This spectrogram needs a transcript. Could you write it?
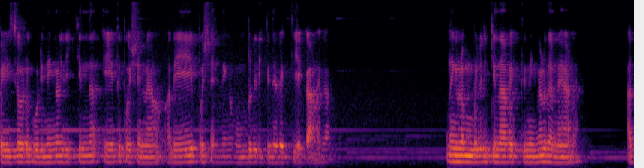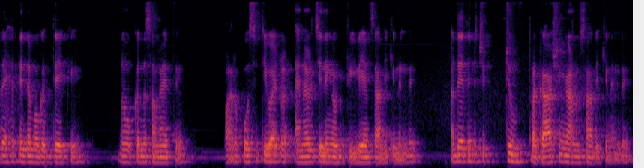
ഫേസോട് കൂടി നിങ്ങൾ ഇരിക്കുന്ന ഏത് പൊസിഷനിലാണോ അതേ പൊസിഷനിൽ നിങ്ങൾ മുമ്പിലിരിക്കുന്ന വ്യക്തിയെ കാണുക. നിങ്ങളുടെ മുമ്പിലിരിക്കുന്ന ആ വ്യക്തി നിങ്ങൾ തന്നെയാണ്. അദ്ദേഹത്തിന്റെ മുഖത്തേക്ക് നോക്കുന്ന സമയത്ത് വളരെ പോസിറ്റീവായിട്ടുള്ള എനർജി നിങ്ങൾക്ക് ഫീൽ ചെയ്യാൻ സാധിക്കുന്നുണ്ട്. അദ്ദേഹത്തിന്റെ ചുറ്റും പ്രകാശം കാണാൻ സാധിക്കുന്നുണ്ട്.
